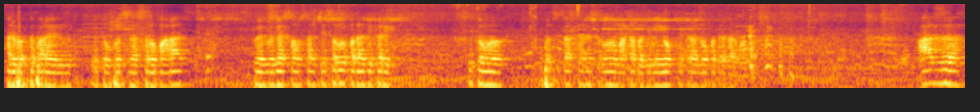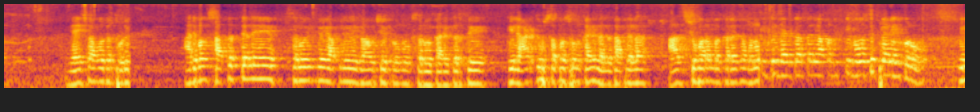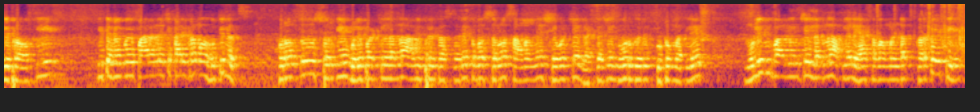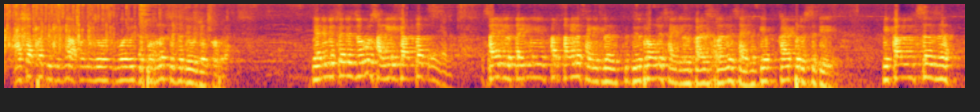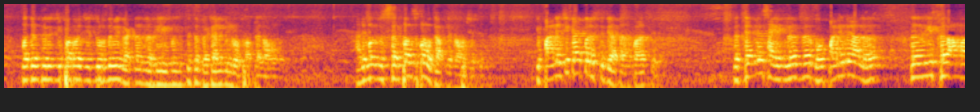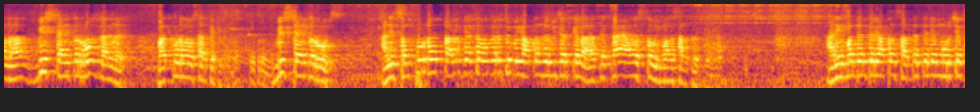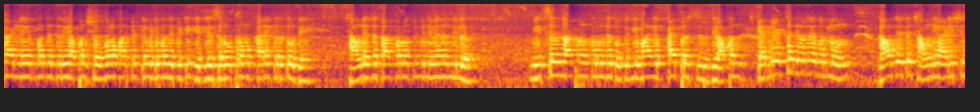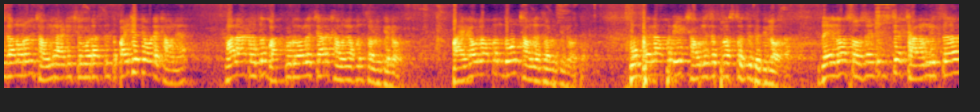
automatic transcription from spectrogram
हरिभक्तपरायण इथं उपस्थित सर्व महाराज वेगवेगळ्या संस्थांचे सर्व पदाधिकारी इथं उपस्थित असणारे सर्व माता भगिनी योग मित्रांनो पत्रकार बांधव. आज यायच्या अगोदर थोडी आणि मग सातत्याने सर्व इथले आपले गावचे प्रमुख सर्व कार्यकर्ते गेले आठ दिवसापासून काही झालं तर आपल्याला आज शुभारंभ करायचा म्हणून इथे जाहीर करताना आपण इतकी व्यवस्थित प्लॅनिंग करू दिलीपराव की तिथे वेगवेगळे पारायणाचे कार्यक्रम होतीलच परंतु स्वर्गीय गुले पाटलांना अभिप्रेत असणारे किंवा सर्वसामान्य शेवटच्या घटकाचे गोरगरीब कुटुंबातले मुली बाळवींचे लग्न आपल्याला ह्या सभा मंडप करता येतील अशा पद्धतीचं आपण वैविध्यपूर्ण सिद्ध देऊ करूया. या निमित्ताने जरूर सांगेल की आत्ताच सांगितलं ताईंनी फार चांगलं सांगितलं दिलीपरावने सांगितलं काळे सरांनी सांगितलं की काय परिस्थिती मी काल सहज मध्यंतरीची परवाची दुर्दैवी घटना घडली म्हणजे तिथं भेटायला गेलो होतो आपल्या गावामध्ये. आणि मग सरपंच पण होते आपल्या गावचे. की पाण्याची काय परिस्थिती आता बाळाची तर त्यांनी सांगितलं जर पाणी नाही आलं तर इथं आम्हाला वीस टँकर रोज लागणार भातकुड सारख्या ठिकाणी. वीस टँकर रोज. आणि संपूर्ण तालुक्याचा वगैरे तुम्ही आपण जर विचार केला तर काय अवस्था होईल मला सांगताच नाही. आणि मध्यंतरी आपण सातत्याने मोर्चे काढले मध्यंतरी आपण शेवगोला मार्केट कमिटीमध्ये मिटिंग घेतली सर्व प्रमुख कार्यकर्ते होते. छावण्याचं काल परवा तुम्ही निवेदन दिलं. मी सहज आठवण करून देत होतो की मागे काय परिस्थिती होती. आपण कॅबिनेटचा निर्णय बदलून गावच्या इथे छावणी अडीचशे जनावर छावणी अडीचशे वर असतील तर पाहिजे तेवढ्या छावण्या. मला आठवतं भातकुडगावला चार छावण्या आपण चालू केलं होतं पायगावला आपण दोन छावण्या चालू केल्या होत्या. मुंबईला आपण एक छावणीचा प्रस्ताव तिथे दिला होता. दहेगाव सोसायटीच्या छावणीचं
